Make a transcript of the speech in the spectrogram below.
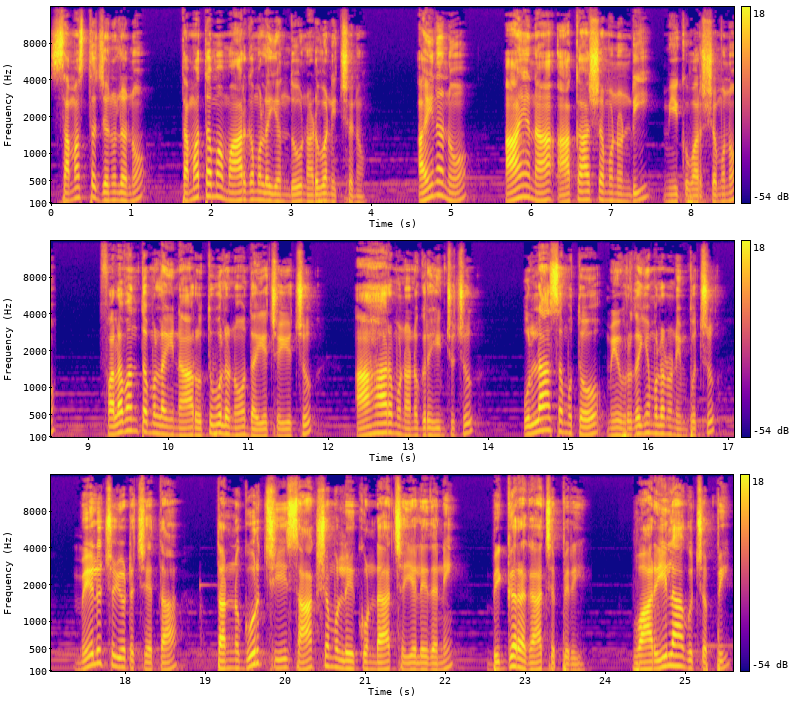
సమస్త జనులను తమ తమ మార్గముల యందు నడువనిచ్చెను. అయినను ఆయన ఆకాశము నుండి మీకు వర్షమును ఫలవంతములైన ఋతువులను దయచేయుచు ఆహారమును అనుగ్రహించుచు ఉల్లాసముతో మీ హృదయములను నింపుచు మేలు చేయుట చేత తన్ను గూర్చి సాక్ష్యము లేకుండా చేయలేదని బిగ్గరగా చెప్పిరి. వారీలాగు చెప్పి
